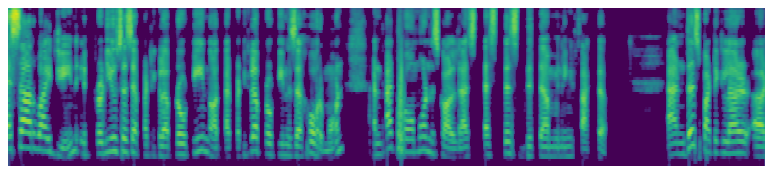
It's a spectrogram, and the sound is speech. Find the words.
SRY gene it produces a particular protein, or that particular protein is a hormone, and that hormone is called as testis determining factor. And this particular uh,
